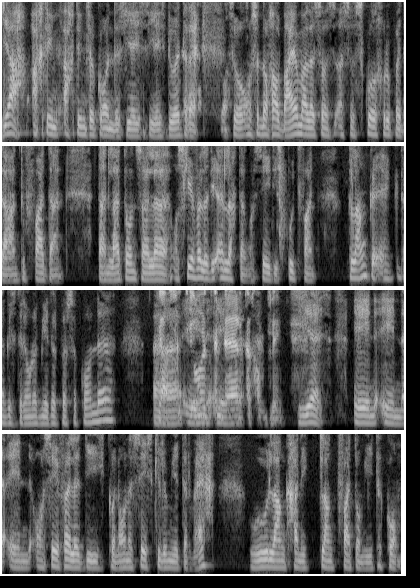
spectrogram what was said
Ja, 18 18 sekondes. Jy's jy's doodreg. Ja. So ons het nogal baie mal as ons as 'n skoolgroepe daarin toe vat dan dan laat ons hulle ons gee hulle die inligting. Ons sê die spoed van klank ek dink is 300 meter per sekonde. Ja, uh, 330 omtrent. Yes. En en en ons sê vir hulle die kanone 6 km weg. Hoe lank gaan die klank vat om hier te kom?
